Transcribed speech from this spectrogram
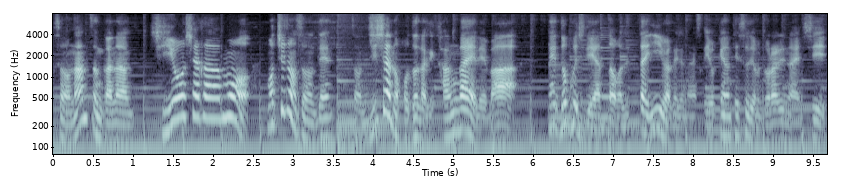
その、なんつうんかな、使用者側も、もちろんそので、その自社のことだけ考えれば、ね、独自でやった方が絶対いいわけじゃないですか。余計な手数料も取られないし、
